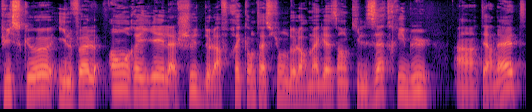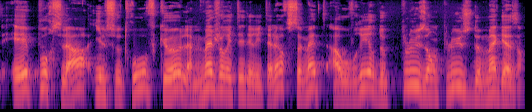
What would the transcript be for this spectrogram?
puisqu'ils veulent enrayer la chute de la fréquentation de leurs magasins qu'ils attribuent Internet. Et pour cela, il se trouve que la majorité des retailers se mettent à ouvrir de plus en plus de magasins.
